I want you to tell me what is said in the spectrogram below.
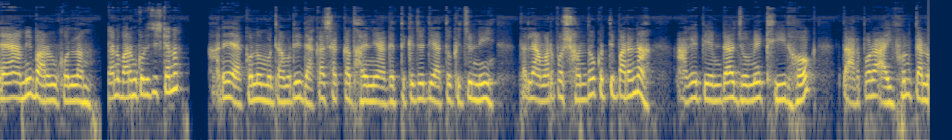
হ্যাঁ আমি বারণ করলাম। কেন বারণ করেছিস কেন? আরে, এখনও মোটামুটি দেখা সাক্ষাৎ হয়নি। আগের থেকে যদি এত কিছু নিই, তাহলে আমার পর সন্দেহ করতে পারে না। আগে প্রেমটা জমে ক্ষীর হোক, তারপর আইফোন কেন?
